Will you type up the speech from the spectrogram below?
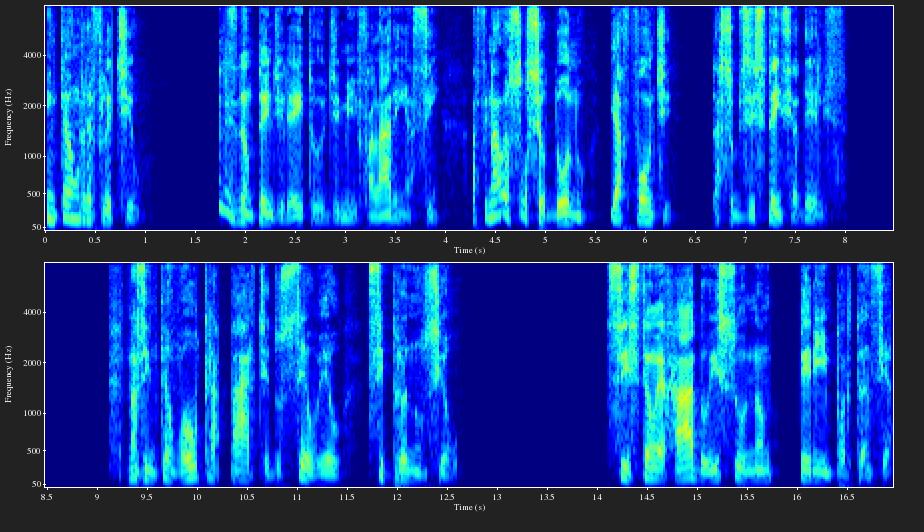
Então refletiu. Eles não têm direito de me falarem assim. Afinal, eu sou seu dono e a fonte da subsistência deles. Mas então outra parte do seu eu se pronunciou. Se estão errado, isso não teria importância.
